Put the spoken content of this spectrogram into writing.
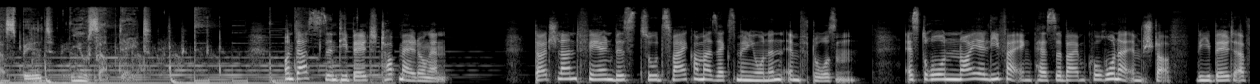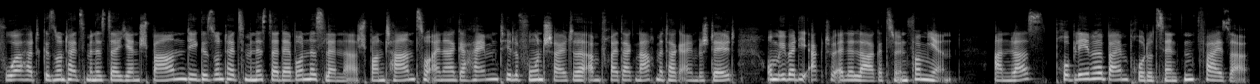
Das Bild News Update. Und das sind die Bild Topmeldungen. Deutschland fehlen bis zu 2,6 Millionen Impfdosen. Es drohen neue Lieferengpässe beim Corona-Impfstoff. Wie Bild erfuhr, hat Gesundheitsminister Jens Spahn die Gesundheitsminister der Bundesländer spontan zu einer geheimen Telefonschalte am Freitagnachmittag einbestellt, um über die aktuelle Lage zu informieren. Anlass? Probleme beim Produzenten Pfizer.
